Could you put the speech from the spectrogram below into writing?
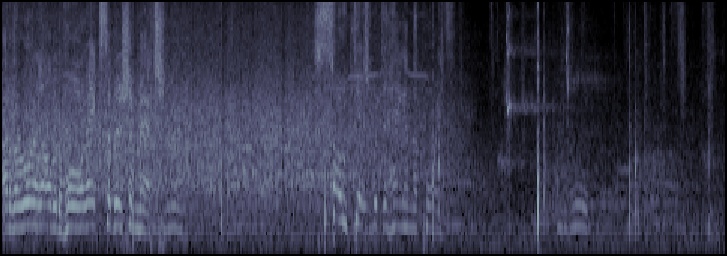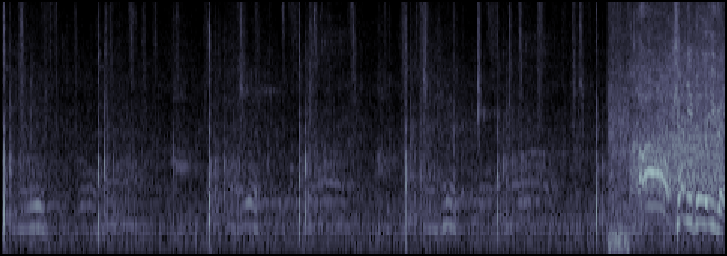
out of the Royal Albert Hall exhibition match. So desperate to hang in the points. Oh, can you believe it?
